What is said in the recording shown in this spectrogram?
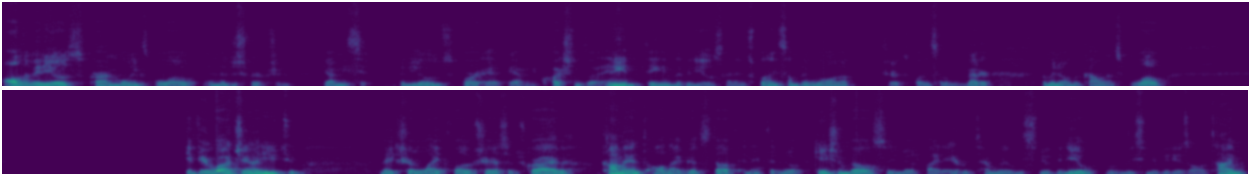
all the videos are in the links below in the description. If you have any videos or if you have any questions about anything in the videos, I can explain something well enough, should explain something better, let me know in the comments below. If you're watching on YouTube, make sure to like, love, share, subscribe, comment, all that good stuff, and hit the notification bell so you're notified every time we release a new video. We're releasing new videos all the time.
